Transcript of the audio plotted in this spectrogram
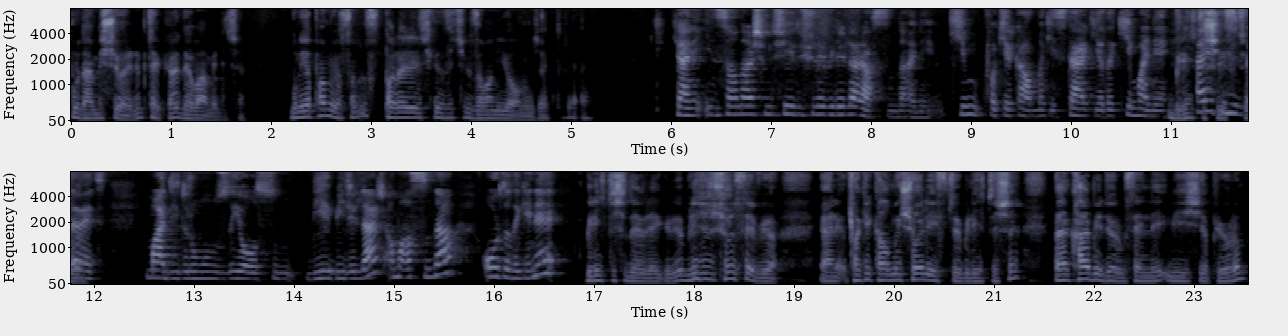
Buradan bir şey öğrenip tekrar devam edeceğim. Bunu yapamıyorsanız parayla ilişkiniz hiçbir zaman iyi olmayacaktır yani. Yani insanlar şimdi şeyi düşünebilirler aslında hani kim fakir kalmak ister ki ya da kim hani Bilinç "Ha, dışı hepimiz istiyor. evet maddi durumumuz iyi olsun diyebilirler ama aslında orada da gene Bilinç dışı devreye giriyor. Bilinç dışı şunu seviyor. Yani fakir kalmayı şöyle istiyor bilinç dışı. Ben kaybediyorum seninle bir iş yapıyorum.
